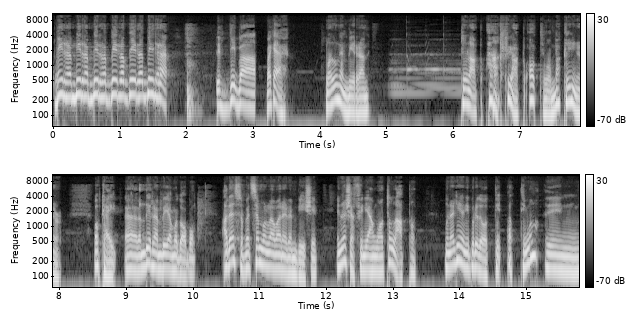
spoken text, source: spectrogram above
birra, birra, birra, birra, birra, birra. Evviva! Ma che? Ma non è birra. Tune up. Ah, tune up, ottimo, back cleaner. Ok, eh, la birra la beviamo dopo. Adesso pensiamo a lavare le bici e noi ci affiliamo a Tune Up, una linea di prodotti ottima ehm,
